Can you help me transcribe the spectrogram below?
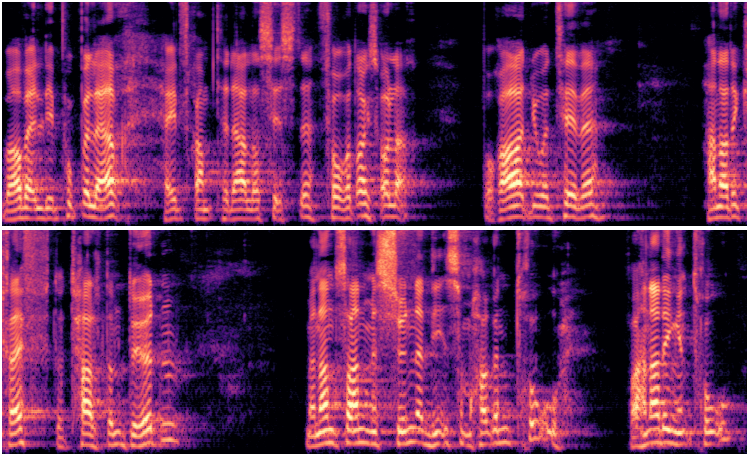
var veldig populær helt fram til det aller siste. Foredragsholder på radio og TV. Han hadde kreft og talte om døden. Men han sa han misunner de som har en tro. For han hadde ingen tro.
